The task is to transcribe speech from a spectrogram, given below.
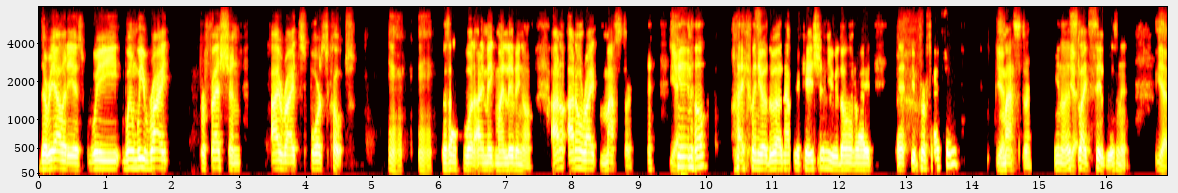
the reality is we when we write profession, I write sports coach because mm-hmm, mm-hmm. that's what I make my living of. I don't I don't write master. Yeah. you know, like when you do an application, you don't write your profession yeah. master. You know, it's yeah. like silly, isn't it? Yeah.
